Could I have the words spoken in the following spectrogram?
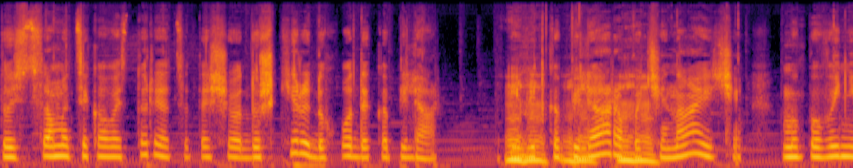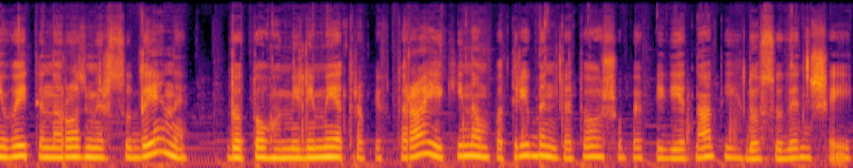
Тобто саме цікава історія це те, що до шкіри доходить капіляр. І Мгм, від капіляра, мгм, мгм. починаючи, ми повинні вийти на розмір судини до того міліметра півтора, який нам потрібен для того, щоб під'єднати їх до судин шиї.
